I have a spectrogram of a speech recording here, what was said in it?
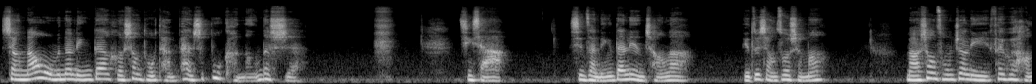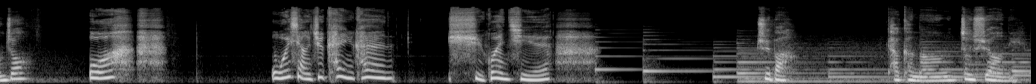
想拿我们的灵丹和上头谈判是不可能的事。青霞，现在灵丹练成了，你最想做什么？马上从这里飞回杭州。我，我想去看一看许冠杰。去吧，他可能正需要你。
